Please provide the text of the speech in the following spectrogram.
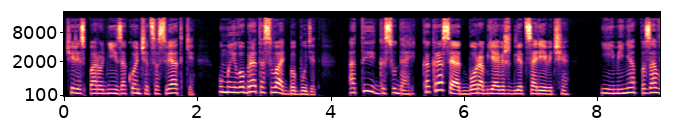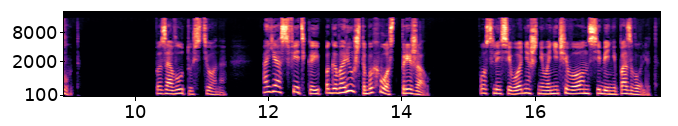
Через пару дней закончатся святки, у моего брата свадьба будет, а ты, государь, как раз и отбор объявишь для царевича, и меня позовут». «Позовут Устёна», а я с Федькой поговорю, чтобы хвост прижал. После сегодняшнего ничего он себе не позволит.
